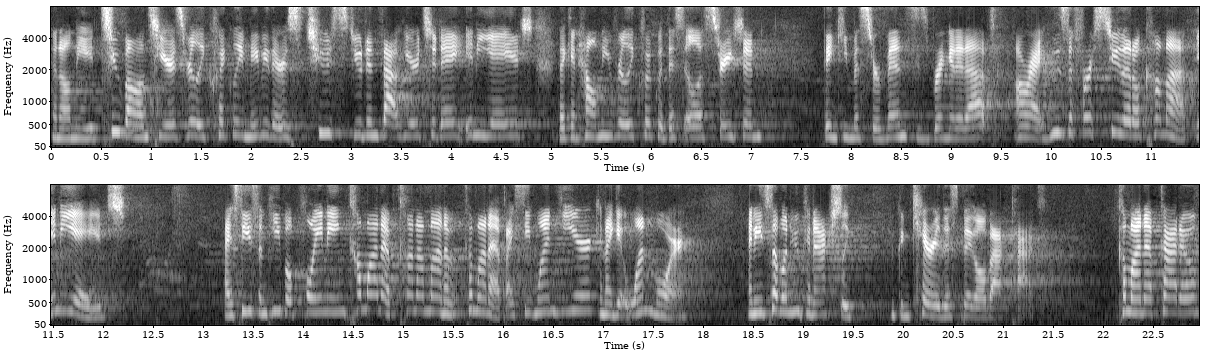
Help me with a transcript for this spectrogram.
and I'll need two volunteers really quickly. Maybe there's two students out here today, any age, that can help me really quick with this illustration. Thank you, Mr. Vince. He's bringing it up. All right, who's the first two that'll come up? Any age. I see some people pointing. Come on up, come on up, come on up. I see one here. Can I get one more? I need someone who can actually who can carry this big old backpack. Come on up, Kato.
